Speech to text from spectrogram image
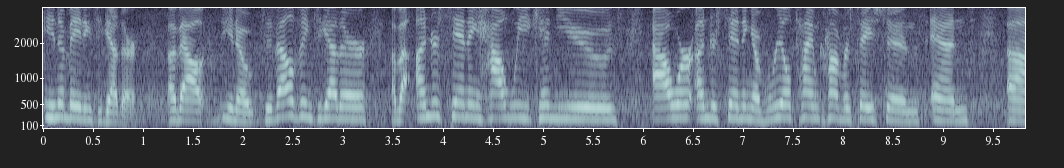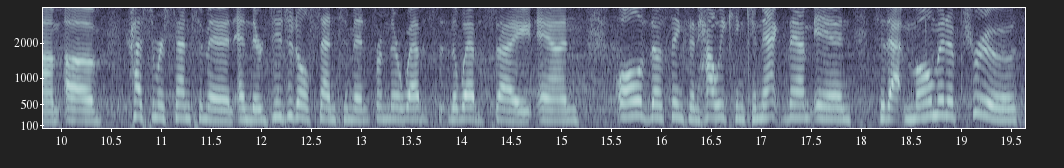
innovating together about you know developing together, about understanding how we can use our understanding of real-time conversations and um, of customer sentiment and their digital sentiment from their webs the website and all of those things and how we can connect them in to that moment of truth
